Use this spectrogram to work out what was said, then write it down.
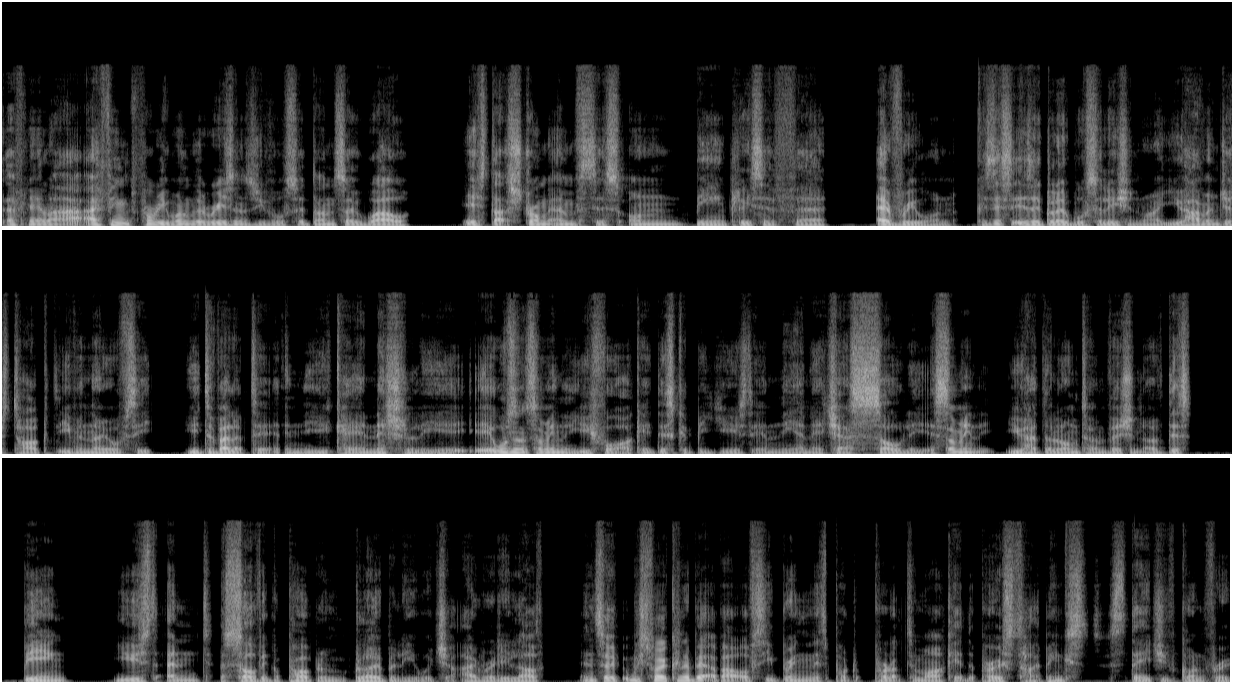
definitely. I think probably one of the reasons you've also done so well is that strong emphasis on being inclusive for everyone because this is a global solution, right? You haven't just targeted, even though obviously you developed it in the UK initially, it wasn't something that you thought, okay, this could be used in the NHS solely. It's something that you had the long term vision of this being used and solving a problem globally, which I really love. And so we've spoken a bit about obviously bringing this product to market, the prototyping stage you've gone through.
